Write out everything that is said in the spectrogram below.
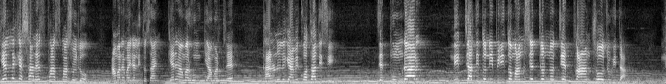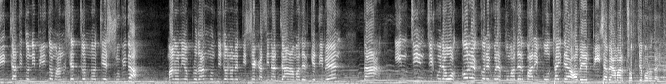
কের লেগে সাড়ে পাঁচ মাস হইল? আমারে মাইরা লিত চাই কেরে আমার হুমকি আমার থ্রেট কারণ হইলে আমি কথা দিছি যে তোমরার নির্যাতিত নিপীড়িত মানুষের জন্য যে ত্রাণ সহযোগিতা নির্যাতিত নিপীড়িত মানুষের জন্য যে সুবিধা মাননীয় প্রধানমন্ত্রী জননেত্রী শেখ হাসিনা যা আমাদেরকে দিবেন তা ইঞ্চি ইঞ্চি করে অক্ষরে অক্ষরে করে তোমাদের বাড়ি পৌঁছাই দেওয়া হবে এমপি হিসাবে আমার সবচেয়ে বড় দায়িত্ব।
